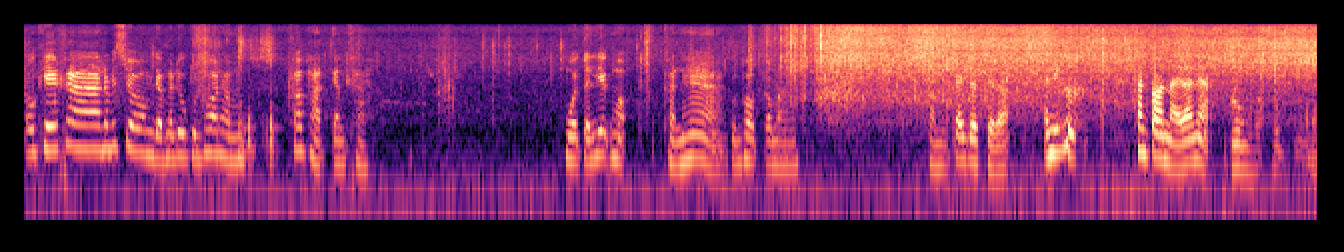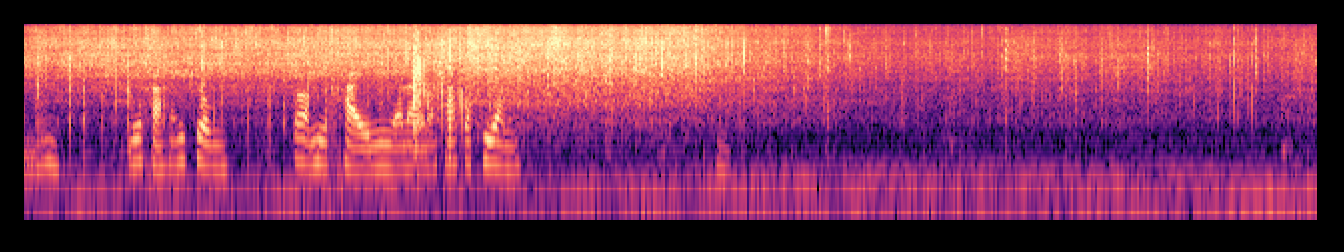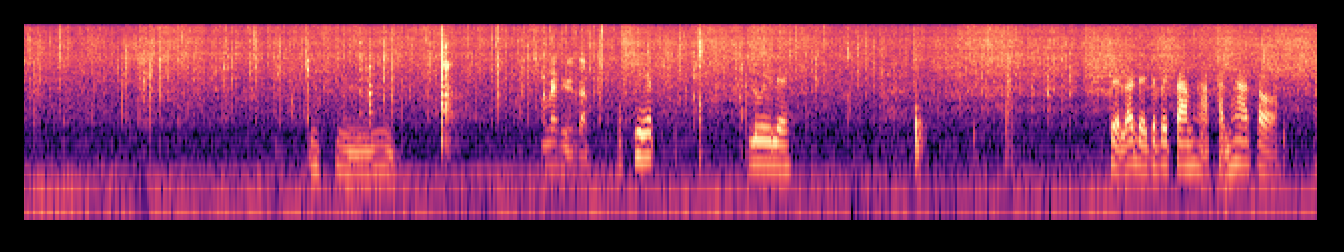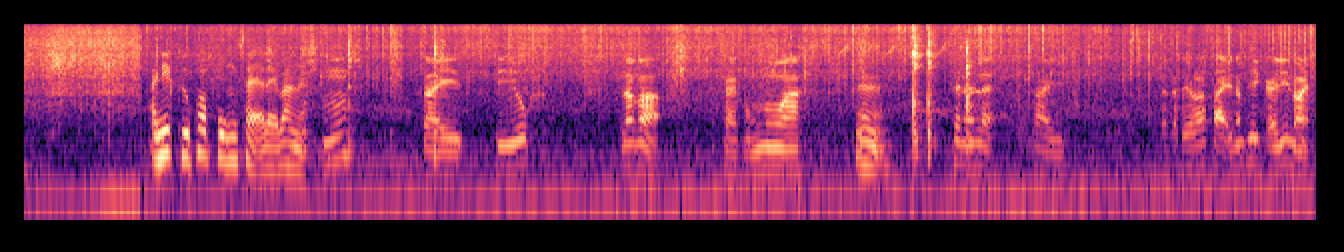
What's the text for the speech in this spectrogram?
โอเคค่ะท่านผู้ชม เดี๋ยวมาดูคุณพ่อทำข้าวผัดกันค่ะมัวแต่เรียกมาขันห้าคุณพ่อกำลังทำใกล้จะเสร็จแล้ว อันนี้คือขั้นตอนไหนแล้วเนี่ยปรุงครับปรุงนี่ค่ะท่านผู้ชม ก็มีไข่มีอะไรนะคะ กระเทียม อื้อหือ ให้ แม่ถือกันอาเชฟลุยเลย เสร็จแล้วเดี๋ยวจะไปตามหาขันห้าต่อ อันนี้คือพ่อปรุงใส่อะไรบ้างเนี่ยอืมใส่ซีอิ๊วแล้วก็ใส่ผงนัวอืมแค่นั้นแหละ ใส่ แล้วก็เดี๋ยวเราใส่น้ำพริกไอ้นี่หน่อย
